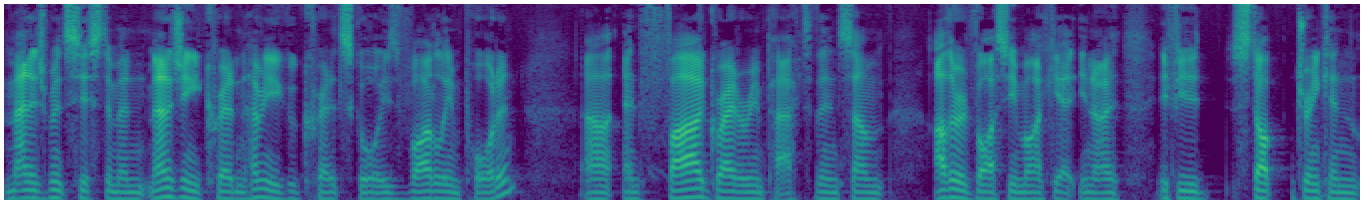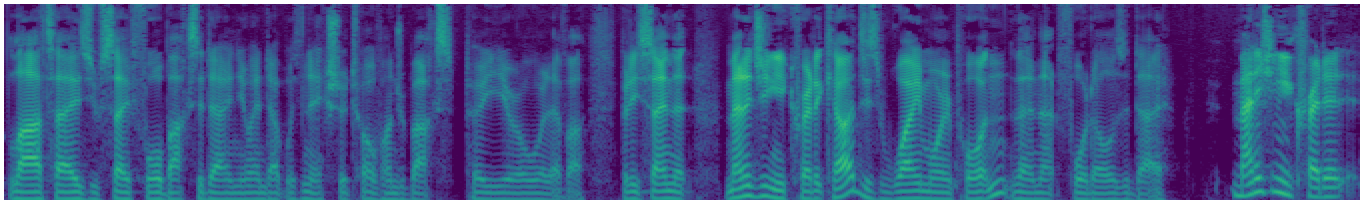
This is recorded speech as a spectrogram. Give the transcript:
management system and managing your credit and having a good credit score is vitally important uh, and far greater impact than some other advice you might get. You know, if you stop drinking lattes, you'll save four bucks a day and you end up with an extra twelve hundred bucks per year or whatever. But he's saying that managing your credit cards is way more important than that four dollars a day. Managing your credit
